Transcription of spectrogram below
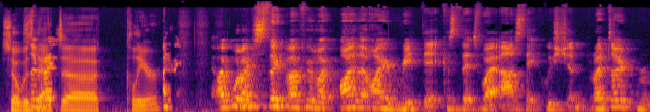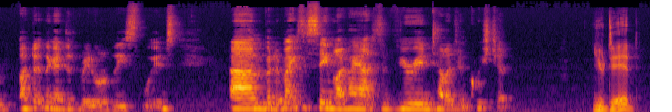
So was So that uh, clear? I, well, I just think I feel like either I read that because that's why I asked that question, but I don't. I don't think I did read all of these words. Um, but it makes it seem like I answered a very intelligent question. You did.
